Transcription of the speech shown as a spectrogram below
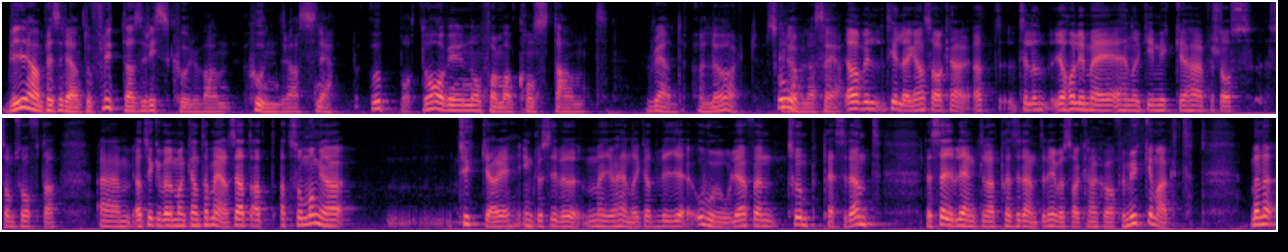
blir han president då flyttas riskkurvan 100 snäpp uppåt. Då har vi någon form av konstant red alert skulle oh, jag vilja säga. Jag vill tillägga en sak här. Att, till, jag håller med Henrik i mycket här förstås, som så ofta. Um, jag tycker väl man kan ta med sig att, att, att så många tyckare, inklusive mig och Henrik, att vi är oroliga för en Trump-president. Det säger väl egentligen att presidenten i USA kanske har för mycket makt. Men eh,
